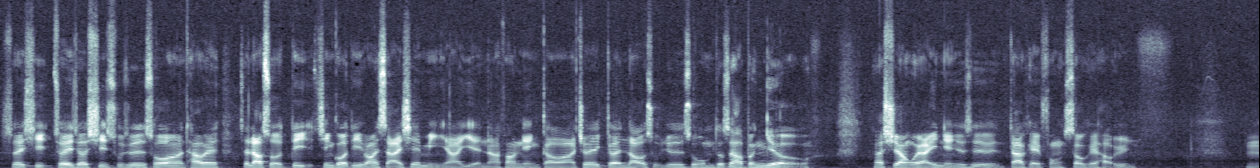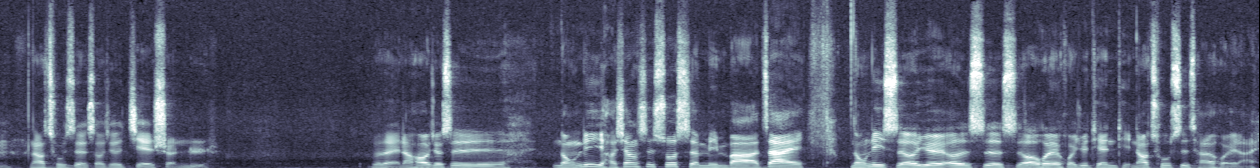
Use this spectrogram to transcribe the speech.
所以习，所以就习俗就是说，他会在老鼠地经过的地方撒一些米啊、盐啊、放年糕啊，就会跟老鼠就是说，我们都是好朋友。那希望未来一年就是大家可以丰收，可以好运。嗯，然后初四的时候就是接神日，对不对？然后就是农历好像是说神明吧，在农历十二月二十四的时候会回去天庭，然后初四才会回来。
